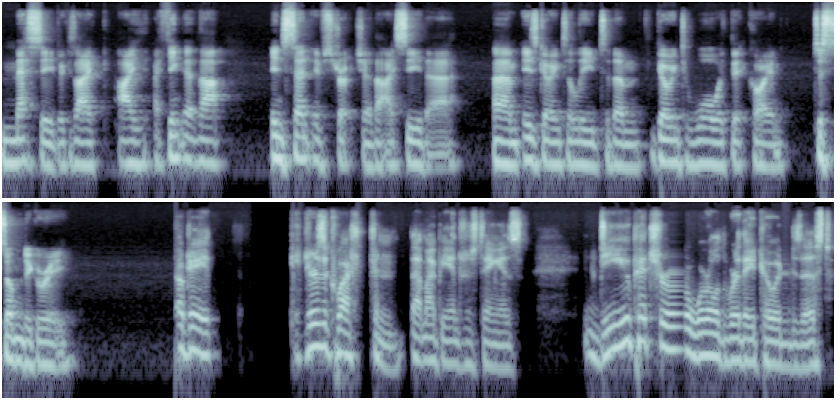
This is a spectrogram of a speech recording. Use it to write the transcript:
messy because I I I think that that incentive structure that I see there um, is going to lead to them going to war with Bitcoin to some degree. Okay, here's a question that might be interesting: Is do you picture a world where they coexist?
